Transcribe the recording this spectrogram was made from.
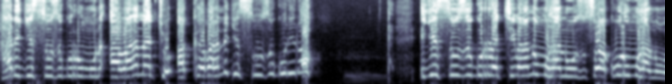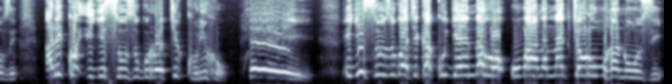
Hari igisuzuguriro umuntu abana na cyo akabana n'igisuzuguriro. Igisuzuguriro kibana n'umuhanuzi ushobora kuba uri umuhanuzi ariko igisuzuguriro kikuriho. Hey! Igisuzuguro kikakugendaho ubana na cyo uri umuhanuzi.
